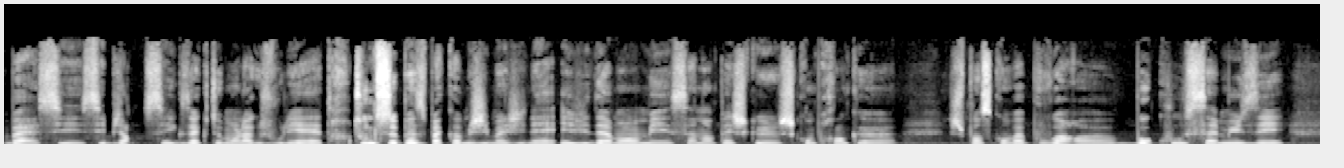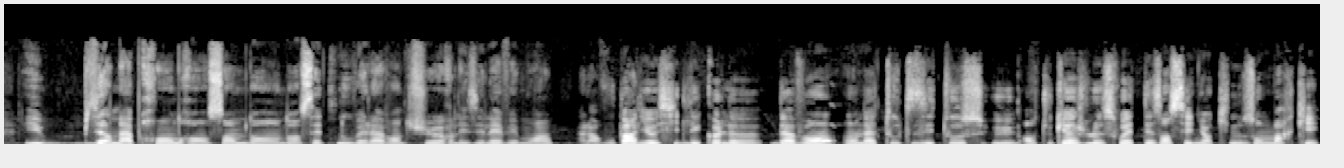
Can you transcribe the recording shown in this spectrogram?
bah c'est bien, c'est exactement là que je voulais être. Tout ne se passe pas comme j'imaginais, évidemment, mais ça n'empêche que je comprends que je pense qu'on va pouvoir euh, beaucoup s'amuser et bien apprendre ensemble dans, cette nouvelle aventure, les élèves et moi. Alors vous parliez aussi de l'école euh, d'avant. On a toutes et tous eu, en tout cas je le souhaite, des enseignants qui nous ont marqués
